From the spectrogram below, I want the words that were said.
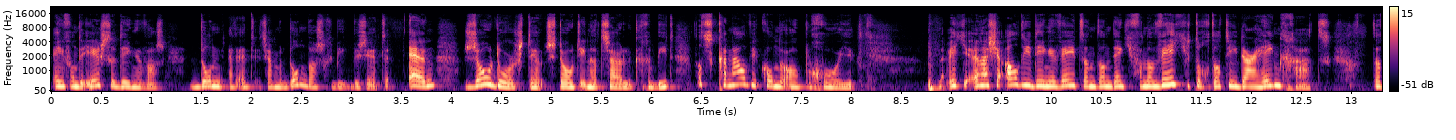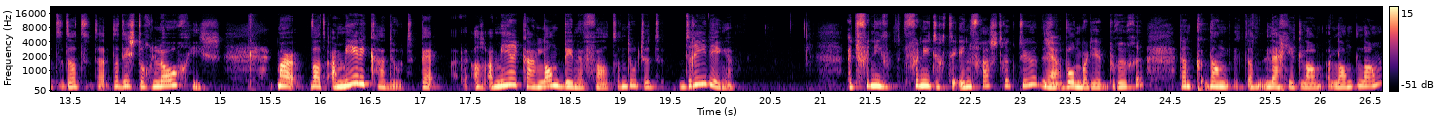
Een van de eerste dingen was Don, het, het zeg maar Donbassgebied bezetten. En zo doorstoten in dat zuidelijke gebied dat ze het kanaal weer konden opengooien. Weet je, en als je al die dingen weet, dan, dan denk je van dan weet je toch dat hij daarheen gaat. Dat, dat, dat, dat is toch logisch. Maar wat Amerika doet, als Amerika een land binnenvalt, dan doet het drie dingen. Het vernietigt de infrastructuur, dus het bombardeert bruggen. Dan, dan, dan leg je het land lam.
